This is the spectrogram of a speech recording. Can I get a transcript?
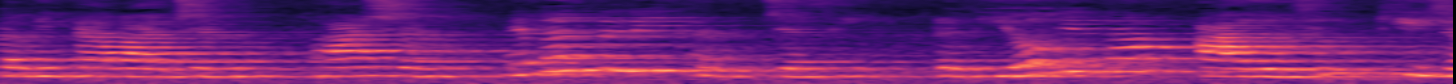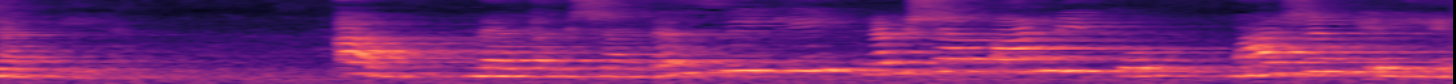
कविता, वाचन, भाषण, निबंध लेखन जैसी प्रतियोगिता आयोजित की जाती है। अब मैं कक्षा दसवीं की रक्षा पांडे को भाषण के लिए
